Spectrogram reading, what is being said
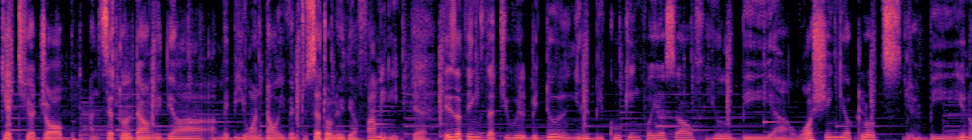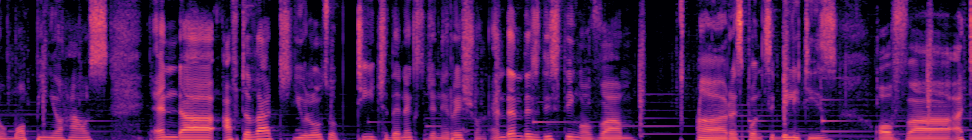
get your job and settle down with your uh, maybe you want now even to settle with your family. Yeah. these are things that you will be doing. You'll be cooking for yourself. You'll be uh, washing your clothes. You'll be you know mopping your house. And uh, after that you'll also teach the next generation. And then there's this thing of um, uh, responsibilities of uh, at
